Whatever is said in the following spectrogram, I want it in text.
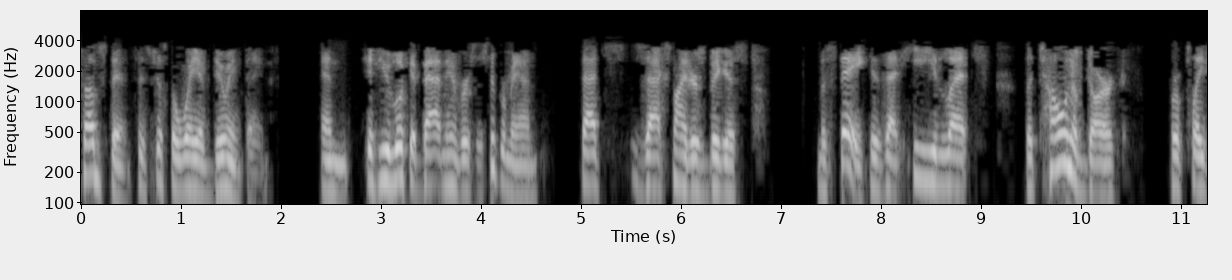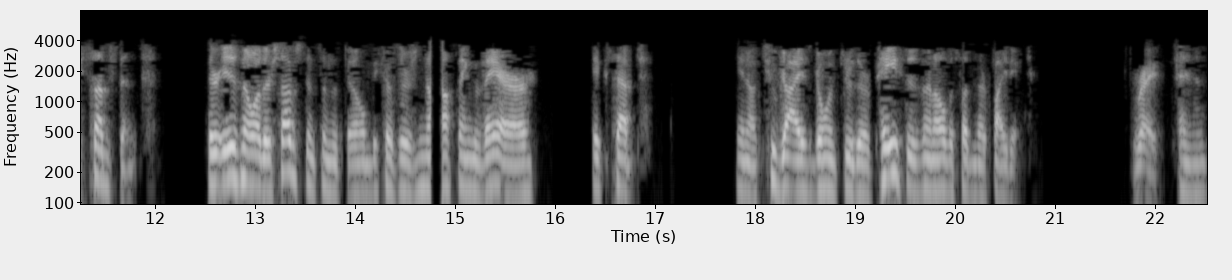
substance. It's just a way of doing things. And if you look at Batman versus Superman, that's Zack Snyder's biggest mistake is that he lets the tone of dark replace substance there is no other substance in the film because there's nothing there except, you know, two guys going through their paces and all of a sudden they're fighting. Right. And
